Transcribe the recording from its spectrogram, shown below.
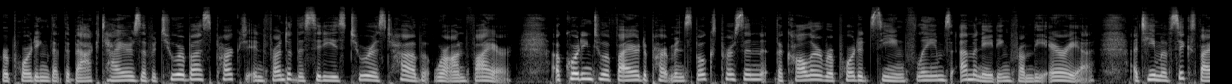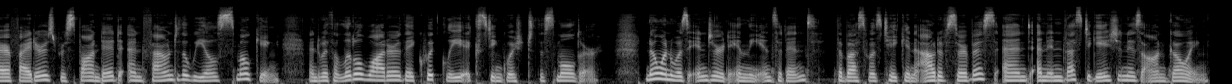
reporting that the back tires of a tour bus parked in front of the city's tourist hub were on fire. According to a fire department spokesperson, the caller reported seeing flames emanating from the area. A team of six firefighters responded and found the wheels smoking, and with a little water, they quickly extinguished the smolder. No one was injured in the incident. The bus was taken out of service and an investigation is ongoing.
